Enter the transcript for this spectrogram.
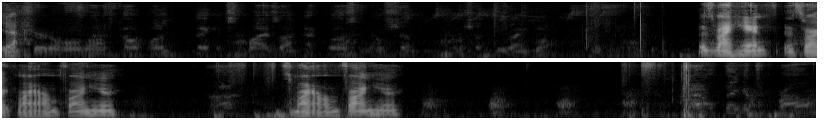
train down. Is my hand? Is like my arm fine here? Is my arm fine here? Yeah. don't think it's a problem.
